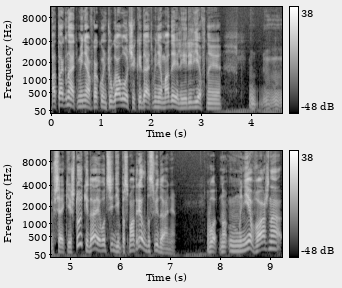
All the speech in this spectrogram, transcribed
отогнать меня в какой-нибудь уголочек и дать мне модели и рельефные всякие штуки, да, и вот сиди, посмотрел, до свидания. Вот, но мне важно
